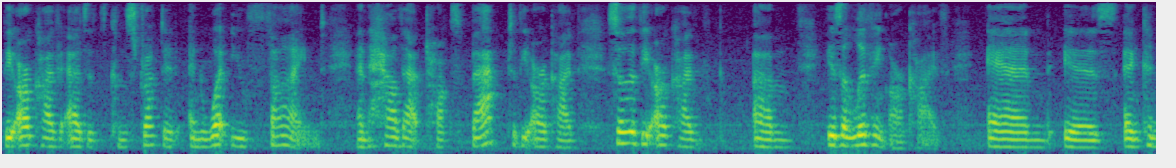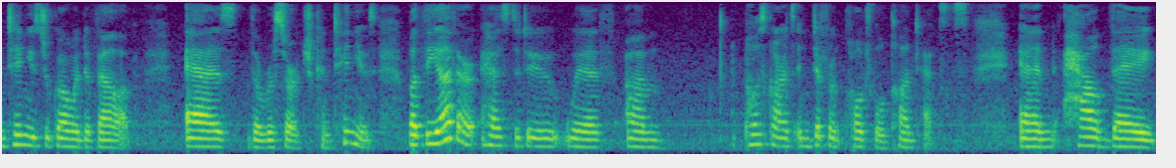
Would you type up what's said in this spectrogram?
the archive as it's constructed and what you find and how that talks back to the archive so that the archive um, is a living archive and is and continues to grow and develop as the research continues. But the other has to do with um, postcards in different cultural contexts and how they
